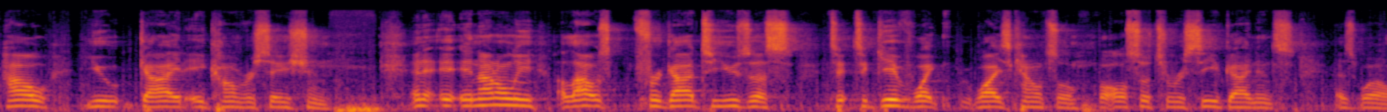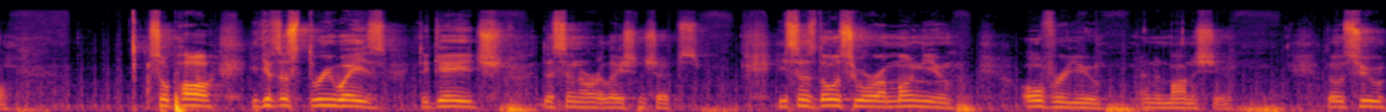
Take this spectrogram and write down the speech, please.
how you guide a conversation. And it, it not only allows for God to use us to, to give wise counsel, but also to receive guidance as well. So, Paul, he gives us three ways to gauge this in our relationships. He says, Those who are among you, over you, and admonish you. Those who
